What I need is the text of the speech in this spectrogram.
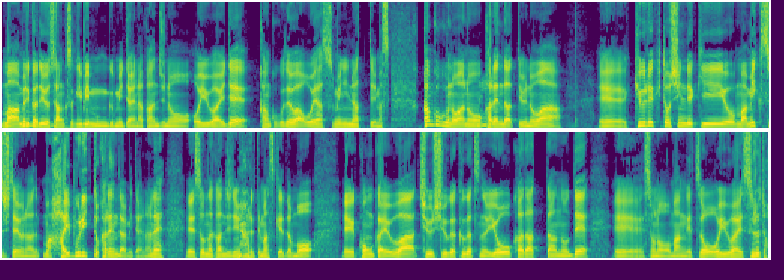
まあ、アメリカでいうサンクスギビングみたいな感じのお祝いで、韓国ではお休みになっています。韓国のあの、カレンダーっていうのは、えー旧暦と新暦をまあミックスしたような、まあ、ハイブリッドカレンダーみたいなね、えーそんな感じに言われてますけれども、えー今回は中秋が9月の8日だったので、えーその満月をお祝いすると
